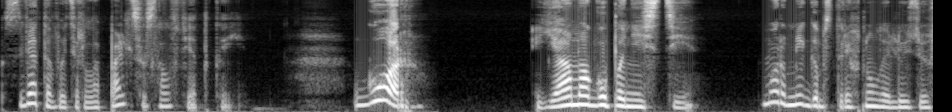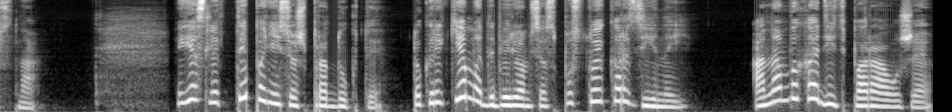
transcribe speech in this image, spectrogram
Свята вытерла пальцы салфеткой. «Гор!» «Я могу понести!» Мор мигом стряхнул иллюзию сна. «Если ты понесешь продукты, то к реке мы доберемся с пустой корзиной. А нам выходить пора уже.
